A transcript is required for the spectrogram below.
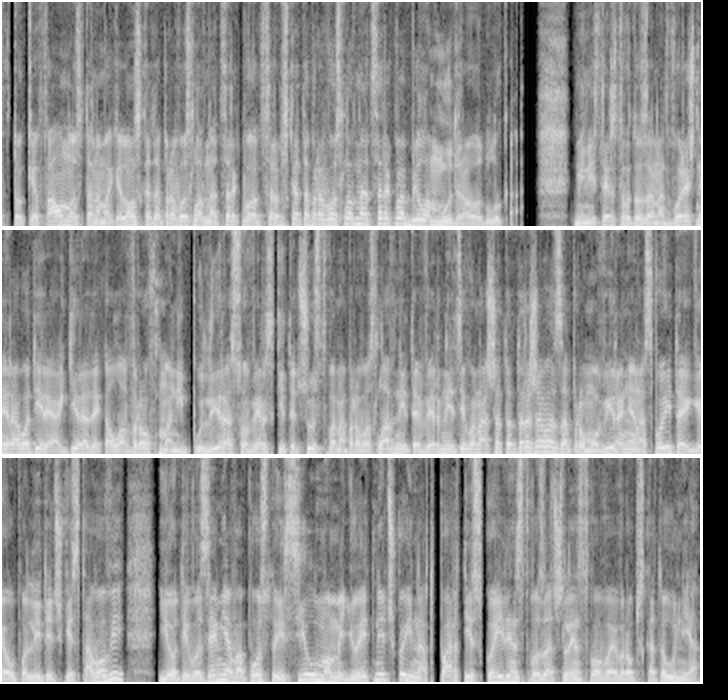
автокефалноста на Македонската православна црква од Српската православна црква била мудра одлука. Министерството за надворешни работи реагира дека Лавров манипулира со верските чувства на православните верници во нашата држава за промовирање на своите геополитички ставови и оти во земјава постои силно меѓуетничко и надпартиско единство за членство во Европската Унија.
